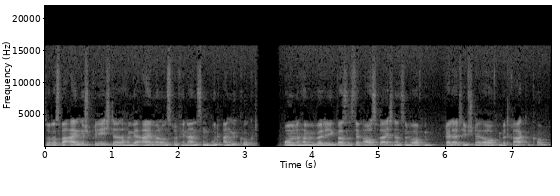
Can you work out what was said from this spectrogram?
So, das war ein Gespräch, da haben wir einmal unsere Finanzen gut angeguckt und haben überlegt, was ist denn ausreichend. Dann sind wir auf einen, relativ schnell auch auf einen Betrag gekommen.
